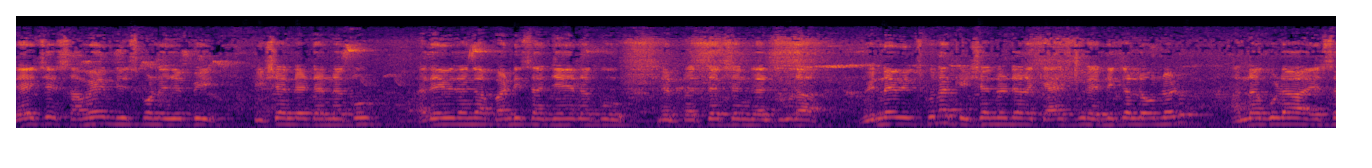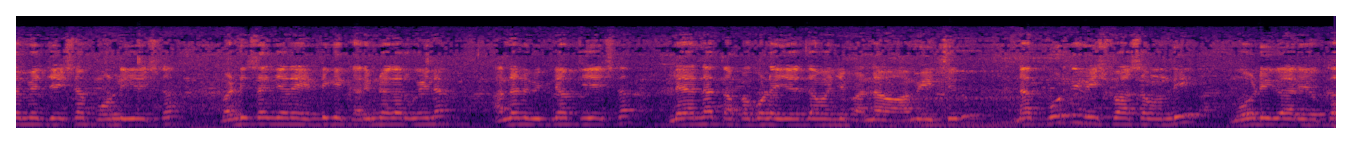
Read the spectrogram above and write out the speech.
దయచేసి సమయం తీసుకోండి అని చెప్పి కిషన్ రెడ్డి అన్నకు అదేవిధంగా బండి సంజయ్ అన్నకు నేను ప్రత్యక్షంగా కలిసి కూడా విన్నవించుకున్నా. కిషన్ రెడ్డి అన్న కాశ్మీర్ ఎన్నికల్లో ఉన్నాడు. అన్న కూడా ఎస్ఎంఎస్ చేసిన ఫోన్లు చేసిన. బండి సంజయ్ ఇంటికి కరీంనగర్ పోయినా. అన్నను విజ్ఞప్తి చేసిన లేదన్నా తప్పకుండా చేద్దామని చెప్పి అన్న హామీ ఇచ్చారు. నాకు పూర్తి విశ్వాసం ఉంది. మోడీ గారి యొక్క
